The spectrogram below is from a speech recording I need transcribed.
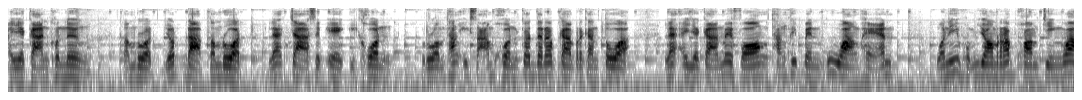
อายการคนหนึ่ง ตำรวจยศดาบตำรวจ และจ่าสิบเอกอีกคน รวมทั้งอีก 3 คนก็ได้รับการประกันตัว และอายการไม่ฟ้องทั้งที่เป็นผู้วางแผน วันนี้ผมยอมรับความจริงว่า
